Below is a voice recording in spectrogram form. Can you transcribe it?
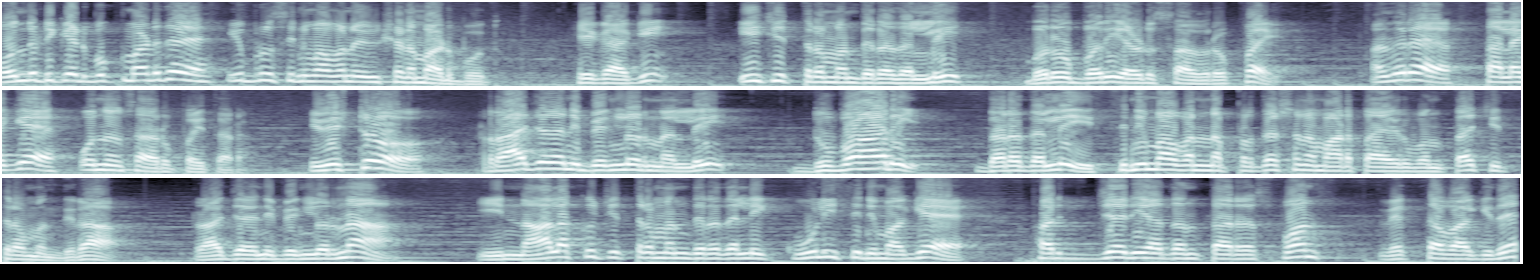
ಒಂದು ಟಿಕೆಟ್ ಬುಕ್ ಮಾಡಿದ್ರೆ ಇಬ್ಬರು ಸಿನಿಮಾವನ್ನು ವೀಕ್ಷಣೆ ಮಾಡ್ಬೋದು. ಹೀಗಾಗಿ ಈ ಚಿತ್ರಮಂದಿರದಲ್ಲಿ ಬರೋಬ್ಬರಿ ಎರಡು ಸಾವಿರ ರೂಪಾಯಿ. ಅಂದರೆ ತಲೆಗೆ ಒಂದೊಂದು ಸಾವಿರ ರೂಪಾಯಿ ಥರ ಇವಿಷ್ಟು ರಾಜಧಾನಿ ಬೆಂಗಳೂರಿನಲ್ಲಿ ದುಬಾರಿ ದರದಲ್ಲಿ ಸಿನಿಮಾವನ್ನು ಪ್ರದರ್ಶನ ಮಾಡ್ತಾ ಇರುವಂಥ ಚಿತ್ರಮಂದಿರ. ರಾಜಧಾನಿ ಬೆಂಗಳೂರಿನ ಈ ನಾಲ್ಕು ಚಿತ್ರಮಂದಿರದಲ್ಲಿ ಕೂಲಿ ಸಿನಿಮಾಗೆ ಭರ್ಜರಿಯಾದಂಥ ರೆಸ್ಪಾನ್ಸ್ ವ್ಯಕ್ತವಾಗಿದೆ.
